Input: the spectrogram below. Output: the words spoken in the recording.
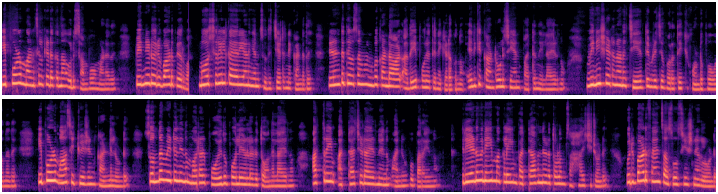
ഇപ്പോഴും മനസ്സിൽ കിടക്കുന്ന ഒരു സംഭവമാണത്. പിന്നീട് ഒരുപാട് പേർ മോശറിയിൽ കയറിയാണ് ഞാൻ സുധിച്ചേട്ടനെ കണ്ടത്. രണ്ട് ദിവസം മുൻപ് കണ്ട ആൾ അതേപോലെ തന്നെ കിടക്കുന്നു. എനിക്ക് കൺട്രോൾ ചെയ്യാൻ പറ്റുന്നില്ലായിരുന്നു. വിനീഷേട്ടനാണ് ചേർത്ത് പിടിച്ച് പുറത്തേക്ക് കൊണ്ടുപോകുന്നത്. ഇപ്പോഴും ആ സിറ്റുവേഷൻ കണ്ണിലുണ്ട്. സ്വന്തം വീട്ടിൽ നിന്നും ഒരാൾ പോയതുപോലെയുള്ളൊരു തോന്നലായിരുന്നു. അത്രയും അറ്റാച്ച്ഡ് ആയിരുന്നു എന്നും അനൂപ് പറയുന്നു. രേണുവിനെയും മക്കളെയും പറ്റാവുന്നിടത്തോളം സഹായിച്ചിട്ടുണ്ട്. ഒരുപാട് ഫാൻസ് അസോസിയേഷനുകളുണ്ട്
